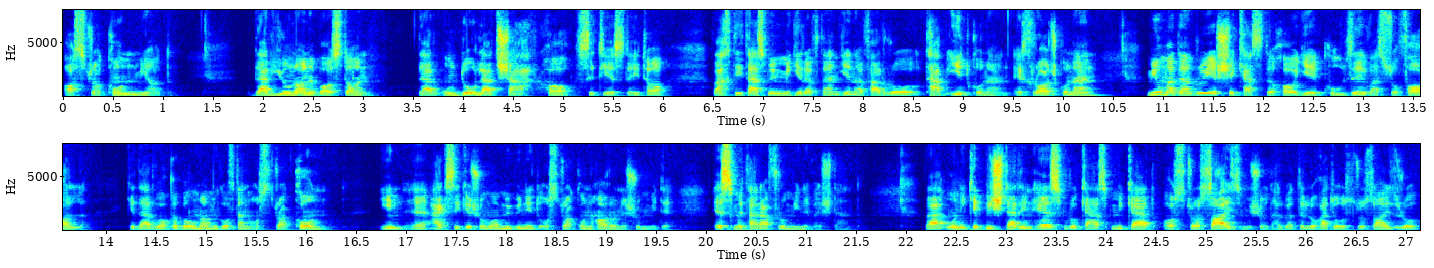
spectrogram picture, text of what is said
ostracon میاد در یونان باستان در اون دولت شهرها city state ها وقتی تصمیم می گرفتن یه نفر رو تبعید کنن اخراج کنن می اومدن روی شکسته های کوزه و سفال که در واقع به اونا می‌گفتن ostracon. این عکسی که شما می‌بینید ostracon ها رو نشون میده. اسم طرف رو می نوشتند و اونی که بیشترین اسم رو کسب می‌کرد استروسایز می‌شد. البته لغت استروسایز رو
